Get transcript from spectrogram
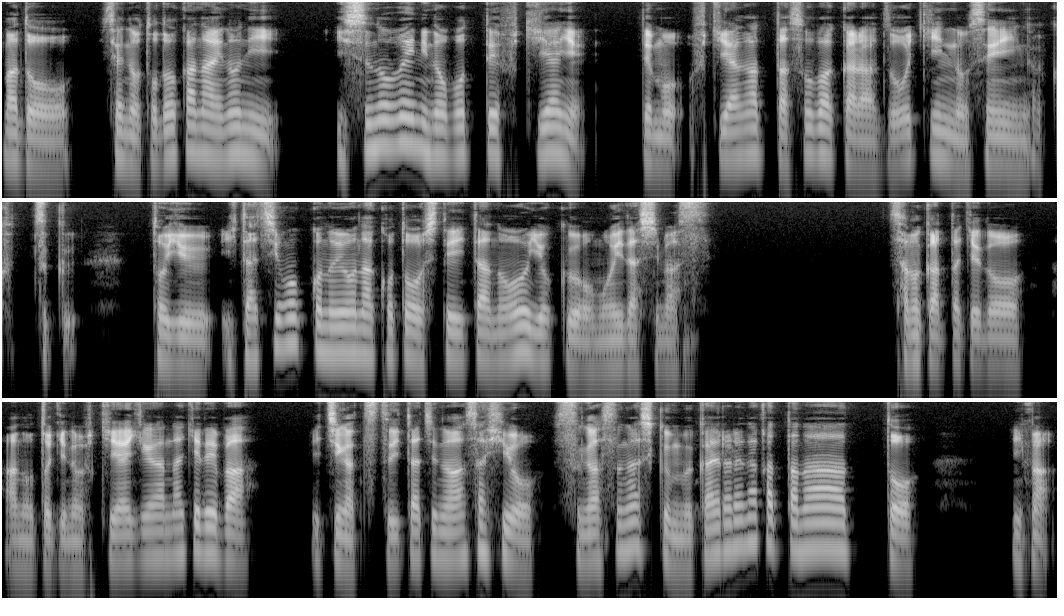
窓を背の届かないのに椅子の上に登って吹き上げ、でも吹き上がったそばから雑巾の繊維がくっつくといういたちごっこのようなことをしていたのをよく思い出します。寒かったけど、あの時の吹き上げがなければ、1月1日の朝日をすがすがしく迎えられなかったなぁと、今、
